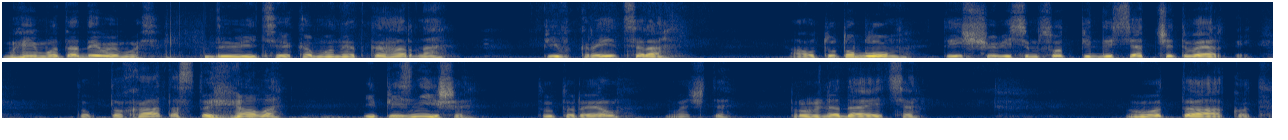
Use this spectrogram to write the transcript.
ми йому та дивимось. Дивіться, яка монетка гарна. Пів крейцера. А отут облом 1854. Тобто хата стояла і пізніше. Тут орел, бачите, проглядається. От так от.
